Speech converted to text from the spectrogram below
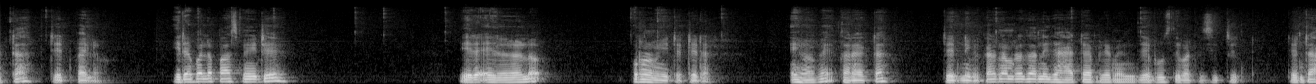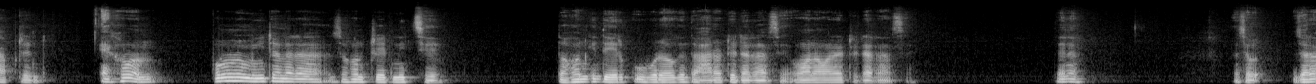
একটা ট্রেড পাইলো। এটা পাইলো পাঁচ মিনিটে, এরা এরা হলো পনেরো মিনিটের ট্রেডার এইভাবে তারা একটা ট্রেড নেবে। কারণ আমরা জানি যে হাই টাইম পেমেন্ট যে বুঝতে পারতেছি ট্রেড ট্রেনটা আপ ট্রেন্ড এখন পনেরো মিনিট আলারা যখন ট্রেড নিচ্ছে তখন কিন্তু এর উপরেও কিন্তু আরও ট্রেডার আছে ওয়ান আওয়ারের ট্রেডার আছে। তাই না? আচ্ছা যারা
